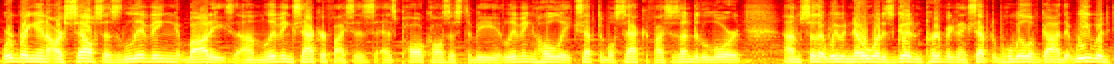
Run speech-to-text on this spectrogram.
We're bringing ourselves as living bodies, um, living sacrifices, as Paul calls us to be, living, holy, acceptable sacrifices unto the Lord, um, so that we would know what is good and perfect and acceptable will of God, that we would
